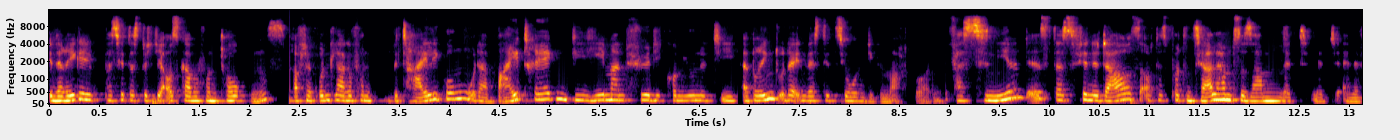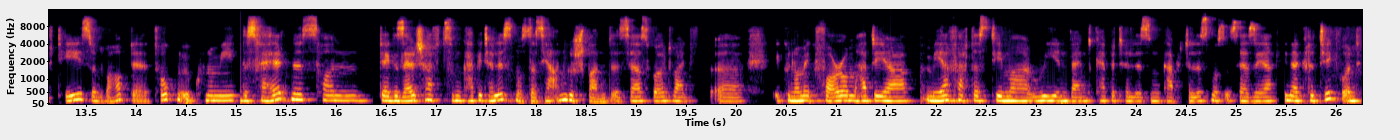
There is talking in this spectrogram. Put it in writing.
in der Regel passiert das durch die Ausgabe von Tokens auf der Grundlage von Beteiligungen oder Beiträgen, die jemand für die Community erbringt oder Investitionen, die gemacht wurden. Faszinierend ist, dass viele DAOs auch das Potenzial haben, zusammen mit, mit NFTs und überhaupt der Tokenökonomie, das Verhältnis von der Gesellschaft zum Kapitalismus, das ja angespannt ist. Das World Wide äh, Economic Forum hatte ja mehrfach das Thema Reinvent Capitalism. Kapitalismus ist ja sehr in der Kritik und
